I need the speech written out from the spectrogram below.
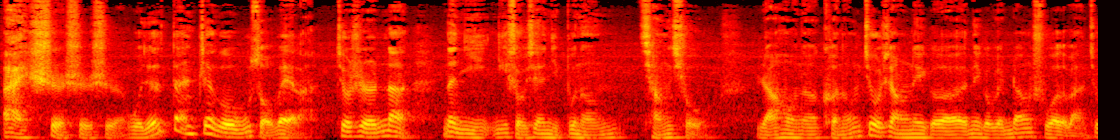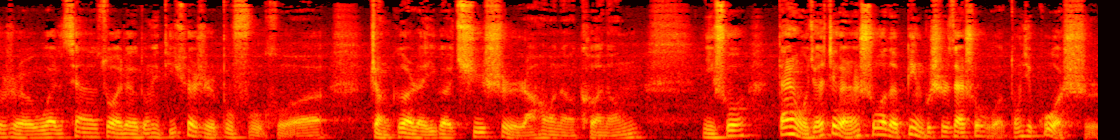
哎，是是是，我觉得，但这个无所谓了。就是那，那你你首先你不能强求，然后呢，可能就像那个那个文章说的吧，就是我现在做的这个东西的确是不符合整个的一个趋势，然后呢，可能你说，但是我觉得这个人说的并不是在说我东西过时，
